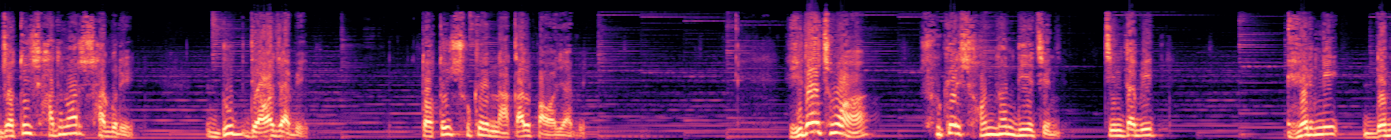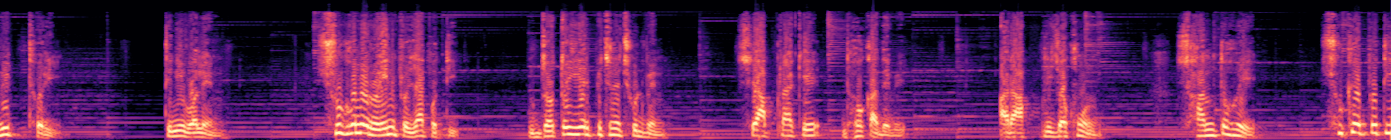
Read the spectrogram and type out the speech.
যতই সাধনার সাগরে ডুব দেওয়া যাবে, ততই সুখের নাকাল পাওয়া যাবে। হৃদয় ছোঁয়া সুখের সন্ধান দিয়েছেন চিন্তাবিদ হেরনি ডেভিড থরি। তিনি বলেন, সুখ হল রইন প্রজাপতি। যতই এর পেছনে ছুটবেন সে আপনাকে ধোকা দেবে। আর আপনি যখন শান্ত হয়ে সুখের প্রতি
